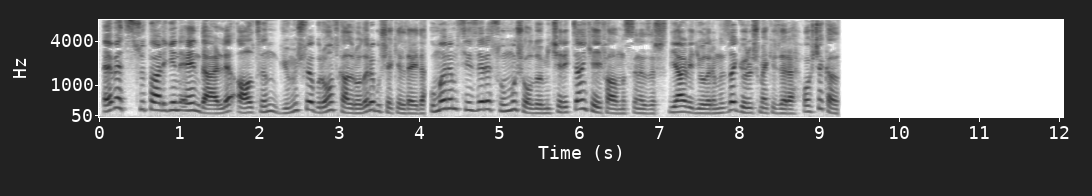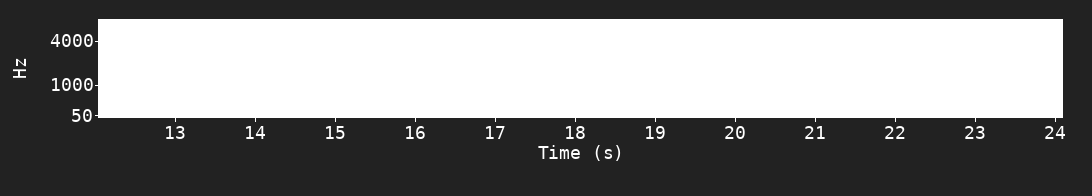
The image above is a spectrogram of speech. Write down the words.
Evet Süper Lig'in en değerli altın, gümüş ve bronz kadroları bu şekildeydi. Umarım sizlere sunmuş olduğum içerikten keyif almışsınızdır. Diğer videolarımızda görüşmek üzere. Hoşçakalın.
